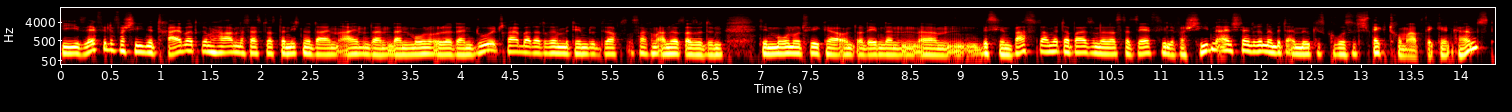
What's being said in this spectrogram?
die sehr viele verschiedene Treiber drin haben. Das heißt, du hast dann nicht nur deinen Ein- und deinen, deinen Mono- oder deinen Dual-Treiber da drin, mit dem du Sach- Sachen anhörst, also den, den Mono-Tweaker und, und eben dann ähm, ein bisschen Bass da mit dabei, sondern du hast da sehr viele verschiedene Einstellungen drin, damit du ein möglichst großes Spektrum abwickeln kannst.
